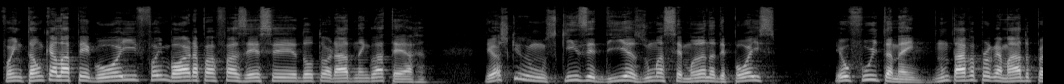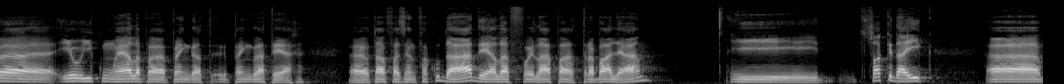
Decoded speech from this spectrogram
Foi então que ela pegou e foi embora para fazer esse doutorado na Inglaterra. Eu acho que uns 15 dias, uma semana depois, eu fui também. Não estava programado para eu ir com ela para a Inglaterra. Ah, eu estava fazendo faculdade, ela foi lá para trabalhar. E só que daí a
